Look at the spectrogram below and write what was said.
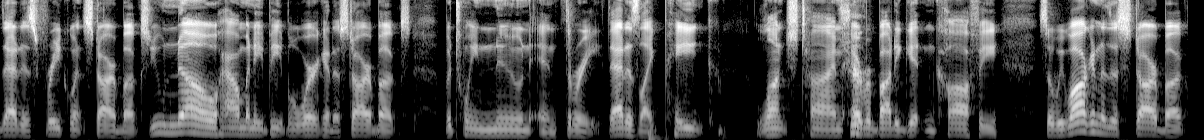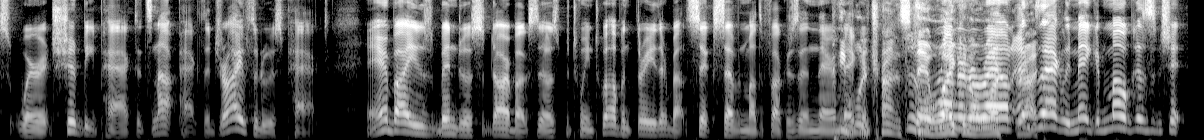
that is frequent Starbucks, you know how many people work at a Starbucks between noon and 3. That is like peak lunchtime, Sure. everybody getting coffee. So we walk into this Starbucks where it should be packed. It's not packed. The drive-through is packed. And everybody who's been to a Starbucks knows between twelve and three, there are about six, seven motherfuckers in there People making are trying to stay awake running around, right. exactly making mochas and shit.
